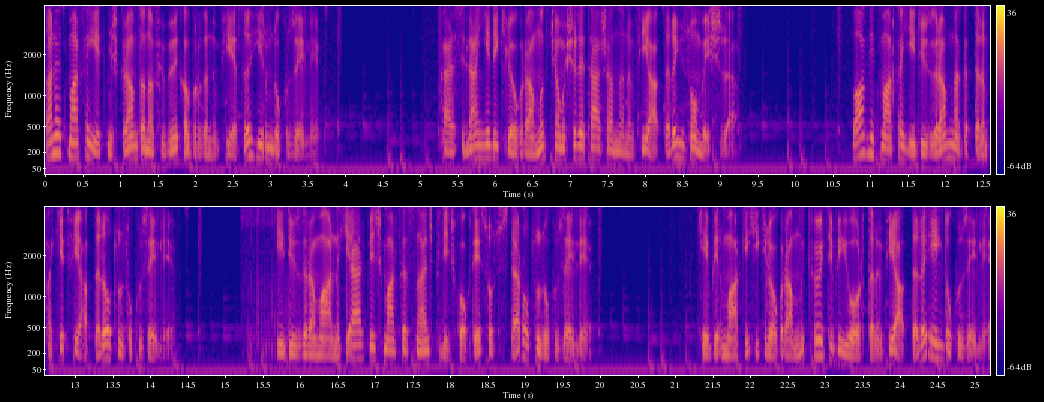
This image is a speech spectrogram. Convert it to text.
Danet marka 70 gram dana füme kaburganın fiyatı 29.50. Persilen 7 kilogramlık çamaşır deterjanlarının fiyatları 115 lira. Bagnit marka 700 gram nuggetların paket fiyatları 39.50. 700 gram ağırlığındaki Erpiliç markasına ait piliç kokteyl sosisler 39.50. K1 marka 2 kilogramlık köy tipi yoğurtların fiyatları 59.50.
